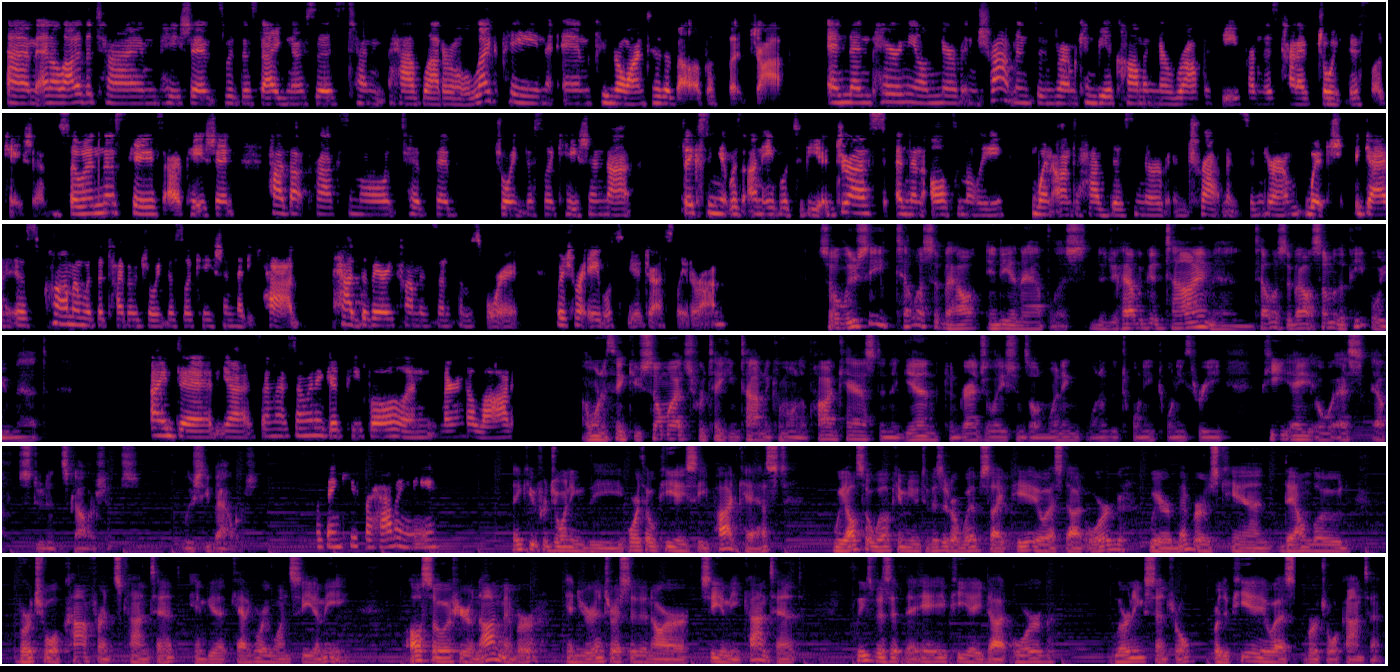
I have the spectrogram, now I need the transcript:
Um, and a lot of the time, patients with this diagnosis tend to have lateral leg pain and can go on to develop a foot drop. And then peroneal nerve entrapment syndrome can be a common neuropathy from this kind of joint dislocation. So in this case, our patient had that proximal tib fib joint dislocation that fixing it was unable to be addressed and then ultimately went on to have this nerve entrapment syndrome which again is common with the type of joint dislocation that he had had the very common symptoms for it which were able to be addressed later on So, Lucy, tell us about Indianapolis. Did you have a good time? And tell us about some of the people you met. I did, yes. I met so many good people and learned a lot. I want to thank you so much for taking time to come on the podcast. And again, congratulations on winning one of the 2023 PAOSF student scholarships. Lucy Bowers. Well, thank you for having me. Thank you for joining the OrthoPAC podcast. We also welcome you to visit our website, paos.org, where members can download virtual conference content and get Category 1 CME. Also, if you're a non member and you're interested in our CME content, please visit the aapa.org Learning Central for the PAOS virtual content.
